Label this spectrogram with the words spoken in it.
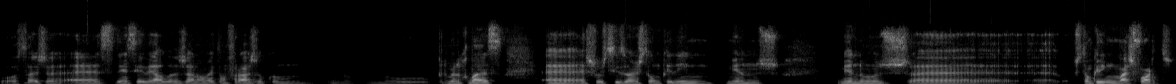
ou seja, a cedência dela já não é tão frágil como no, no primeiro romance, uh, as suas decisões estão um bocadinho menos, menos uh, estão um bocadinho mais fortes,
